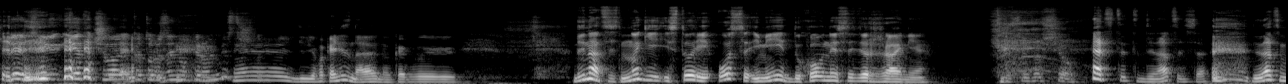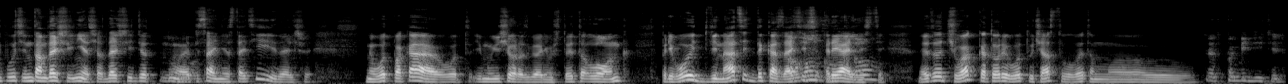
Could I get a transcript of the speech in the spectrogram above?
Блядь, и, и это человек, который занял первое место, что ли? Э, Я пока не знаю, но как бы... 12. Многие истории Оса имеют духовное содержание. Это все. Это 12 все. 12 мы получим. Ну там дальше нет, сейчас дальше идет ну, Ну, вот. описание статьи и дальше. Ну вот пока вот ему еще раз говорим, что это лонг, приводит 12 доказательств А реальности. Но это чувак, который вот участвовал в этом... э, Это победитель.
